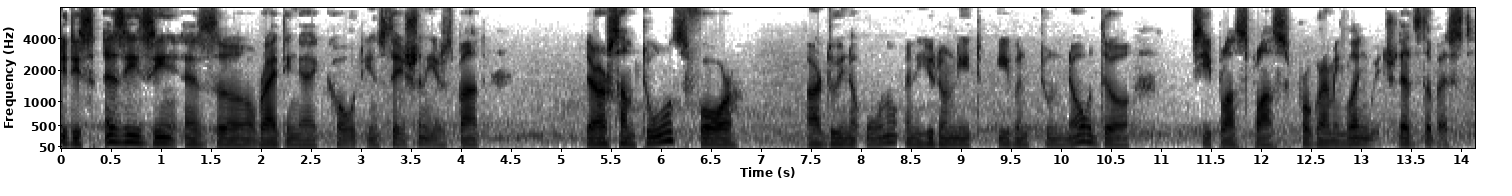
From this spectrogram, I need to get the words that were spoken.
It is as easy as uh, writing a code in Stationeers, but there are some tools for Arduino Uno and you don't need even to know the C++ programming language. That's the best.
